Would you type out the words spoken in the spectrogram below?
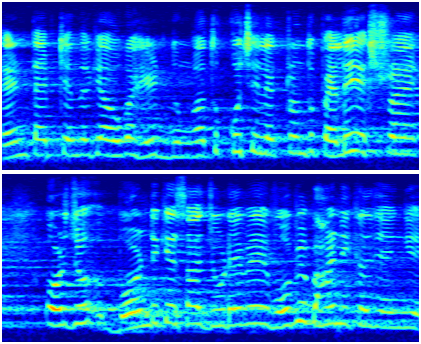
एन टाइप के अंदर क्या होगा हीट दूँगा तो कुछ इलेक्ट्रॉन तो पहले ही एक्स्ट्रा हैं और जो बॉन्ड के साथ जुड़े हुए हैं, वो भी बाहर निकल जाएँगे।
